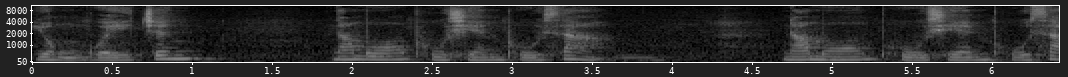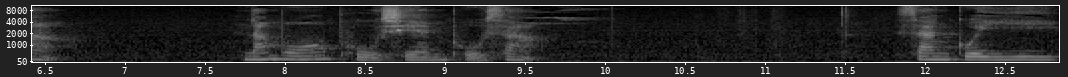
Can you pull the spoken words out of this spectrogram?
永为真。南无普贤菩萨，南无普贤菩萨，南无普贤菩萨。三皈依。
